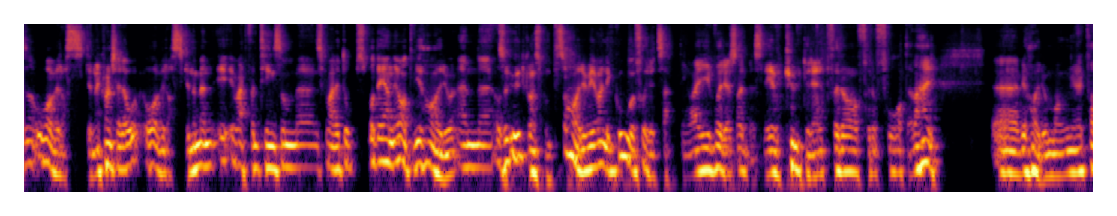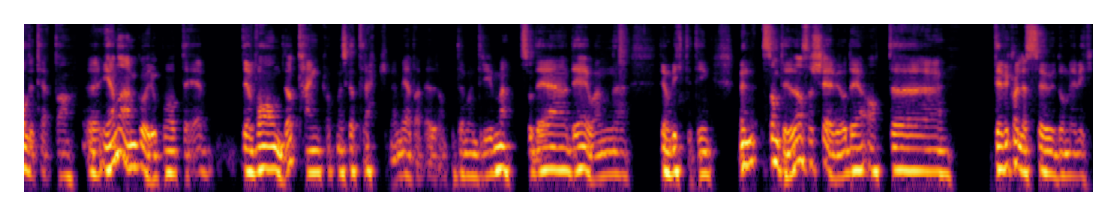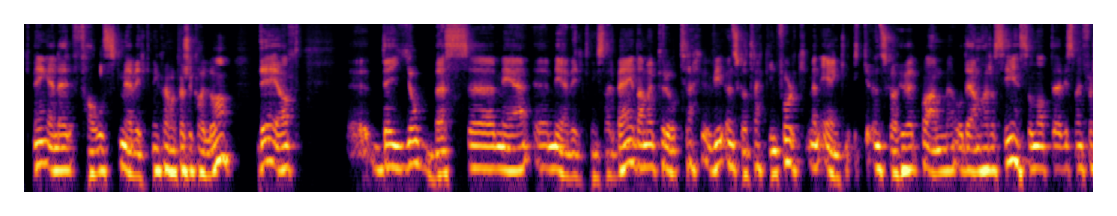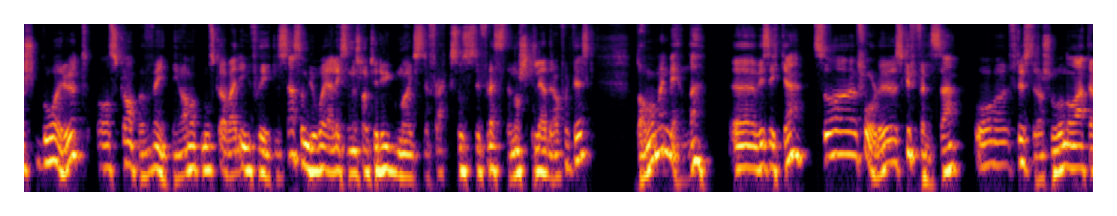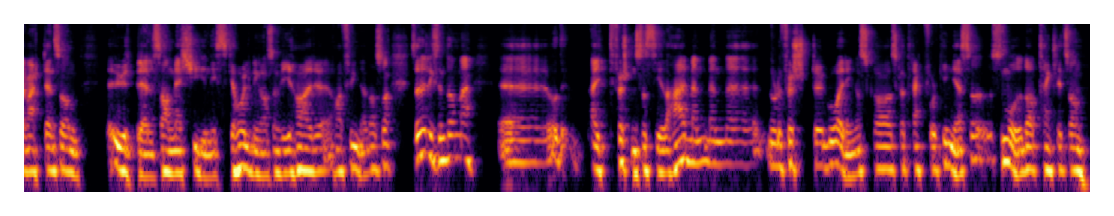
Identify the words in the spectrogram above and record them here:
sånn overraskende, kanskje, eller overraskende, men i, i hvert fall ting som uh, skal være litt obs på. Det ene er jo at vi har jo en, uh, altså utgangspunktet så har vi veldig gode forutsetninger i vårt arbeidsliv kulturelt for å, for å få til det her. Vi har jo mange kvaliteter. En av dem går jo på at det er, det er vanlig å tenke at man skal trekke med medarbeiderne på det man driver med. Så det, det er jo en det er en viktig ting. Men samtidig da, så ser vi jo det at uh, det vi kaller pseudomedvirkning, eller falsk medvirkning, kan man kanskje kalle det, det er at uh, det jobbes uh, med medvirkningsarbeid der man prøver å trekke, vi ønsker å trekke inn folk, men egentlig ikke ønsker å høre på dem og det de har å si. sånn at Hvis man først går ut og skaper forventninger om at nå skal det være innflytelse, som jo er liksom en slags ryggmargsrefleks hos de fleste norske ledere, faktisk, da må man mene det. Eh, hvis ikke så får du skuffelse og frustrasjon og etter hvert en sånn utbredelse av mer kyniske holdninger som vi har, har funnet. Så, så, det er liksom de, eh, og det er ikke førsten som sier det her, men, men, eh, når du først går inn og skal, skal trekke folk inn i så, så, må du da tenke litt sånn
